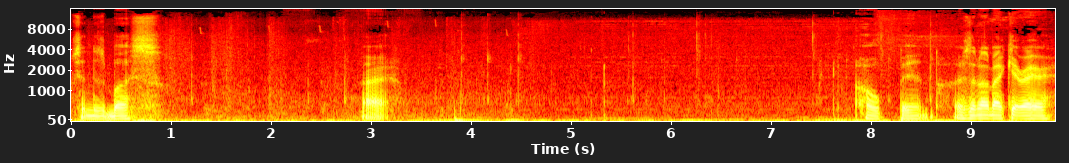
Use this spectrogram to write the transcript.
It's in this bus. Alright. Open. There's another medkit right here.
